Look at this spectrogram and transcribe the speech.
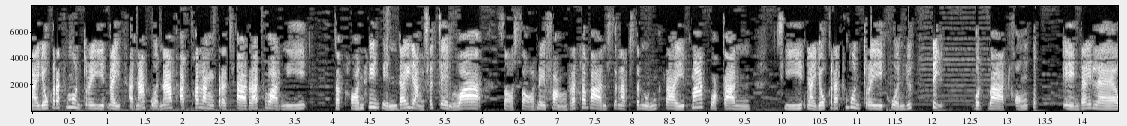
นายกรัฐมนตรี ในฐานะหัวหน้าพักพลังประชารัฐวันนี้ สะท้อนให้เห็นได้อย่างชัดเจนว่า สสในฝั่งรัฐบาลสนับสนุนใครมากกว่ากัน ชี้นายกรัฐมนตรีควรยุติบทบาทของตัวเองได้แล้ว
